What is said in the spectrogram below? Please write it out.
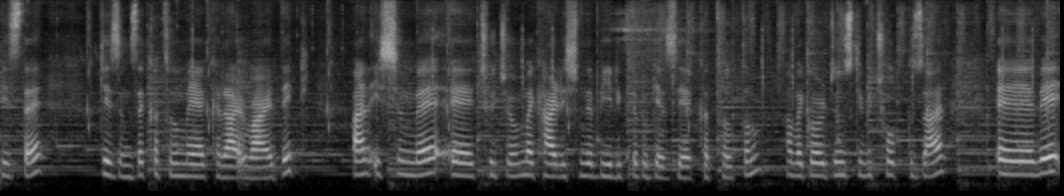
Biz de gezimize katılmaya karar verdik. Ben eşim ve e, çocuğum ve kardeşimle birlikte bu geziye katıldım. Hava gördüğünüz gibi çok güzel. E, ve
